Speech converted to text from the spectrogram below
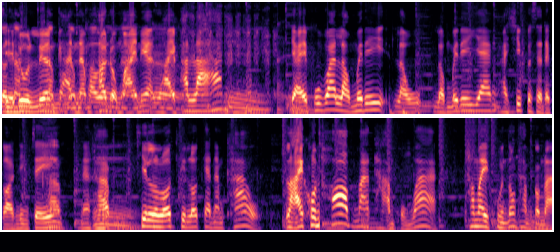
ก็เสียนำดุลเรื่องการนำนำเข้าเข้าดอกไม้เนี่ยเออหลายพันล้านอืมอย่าให้พูดว่าเราไม่ได้เราเราไม่ได้แย่งอาชีพเกษตรกรจริงครับๆนะครับอืม ที่เราลดคือลดการนำเข้า หลายคนชอบมาถามผมว่า ทำไมคุณต้องทำกำไร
